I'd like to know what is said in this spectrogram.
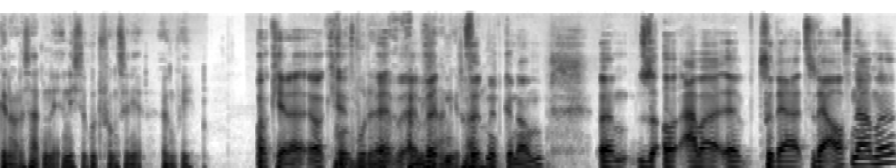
genau, das hat nicht so gut funktioniert irgendwie. Okay, okay. Wurde äh, an mich wird, wird mitgenommen. Ähm, so, aber äh, zu, der, zu der Aufnahme,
